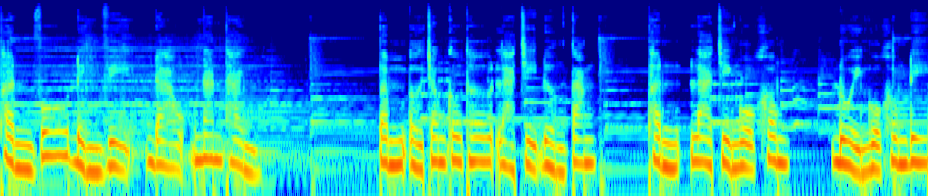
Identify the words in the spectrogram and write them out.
thần vô đỉnh vị đạo nan thành. Tâm ở trong câu thơ là chỉ đường tăng, thần là chỉ ngộ không, đuổi ngộ không đi,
